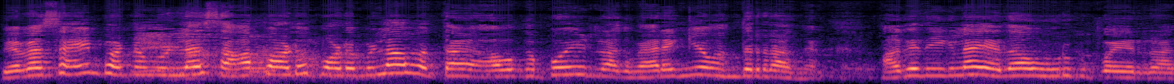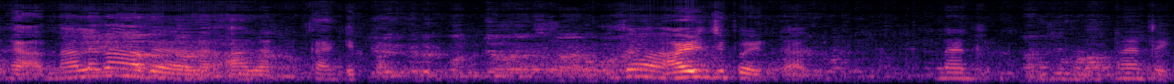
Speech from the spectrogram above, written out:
விவசாயம் பண்ண முடியல சாப்பாடும் போட முடியல அவங்க அவங்க போயிடுறாங்க. வேற எங்கேயோ வந்துடுறாங்க. அகதிகளா ஏதோ ஊருக்கு போயிடுறாங்க. அதனாலதான் அது அது- கண்டிப்பா. அழிஞ்சு போயிட்டாங்க. நன்றி. நன்றி.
